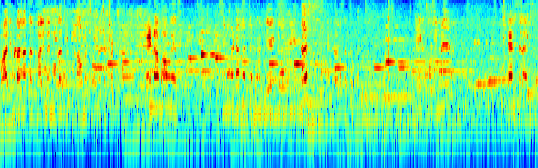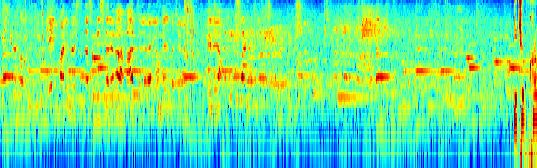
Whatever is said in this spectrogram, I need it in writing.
भाजी में डालना तरकारी में नूडल्स में पुलाव में चौबे चटपट एंड आप आओगे ऐसे इसी में बेटा कच्चा पनीर एक दो तीन दस एंड डालो कच्चा पनीर एक छोटी में टेन स्लाइस एक बारी में दस पीस करेगा हाथ चलेगा नहीं और मेज बचेगा नहीं ये ले जाओ কিছুক্ষণ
